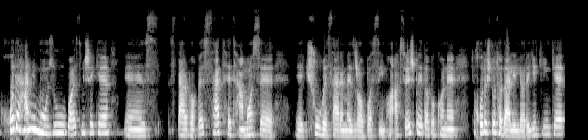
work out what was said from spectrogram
خود همین موضوع باعث میشه که در واقع سطح تماس چوب سر مزراب با سیم ها افزایش پیدا بکنه که خودش دو تا دلیل داره. یکی اینکه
